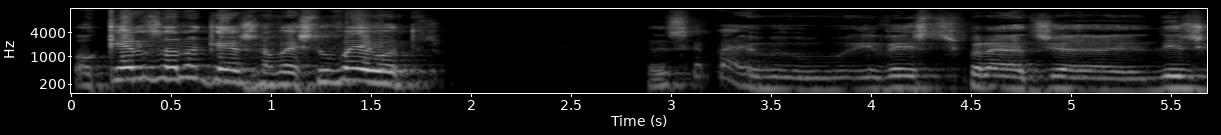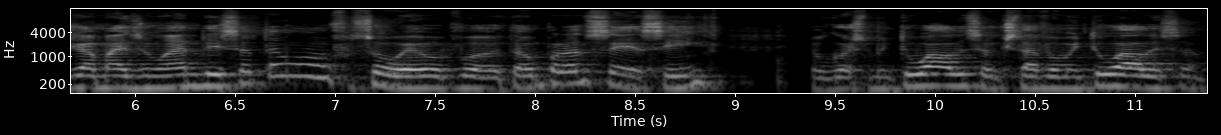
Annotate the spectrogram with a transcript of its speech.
Ou queres ou não queres, não vais tu, vai outro. Eu disse, epá, eu, em vez de esperar de, jogar mais um ano, disse, então sou eu, então pronto, se é assim, eu gosto muito do Alisson, gostava muito do Alisson.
